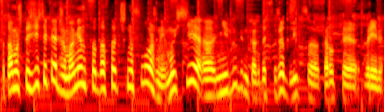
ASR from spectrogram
Потому что здесь, опять же, момент достаточно сложный. Мы все э, не любим, когда сюжет длится короткое время.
